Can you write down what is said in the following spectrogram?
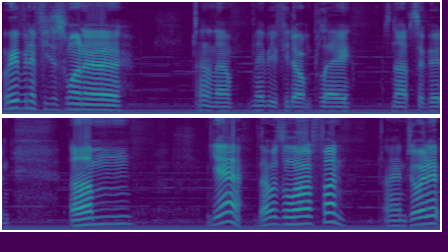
Or even if you just want to, I don't know, maybe if you don't play, it's not so good. Um, yeah, that was a lot of fun. I enjoyed it,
